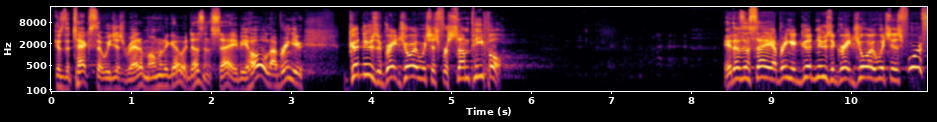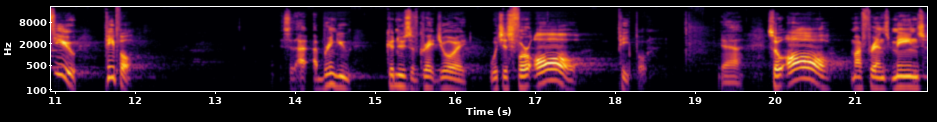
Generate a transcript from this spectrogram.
Because the text that we just read a moment ago, it doesn't say, Behold, I bring you good news of great joy, which is for some people. It doesn't say, I bring you good news of great joy, which is for a few people. It says, I bring you good news of great joy, which is for all people. Yeah. So, all, my friends, means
